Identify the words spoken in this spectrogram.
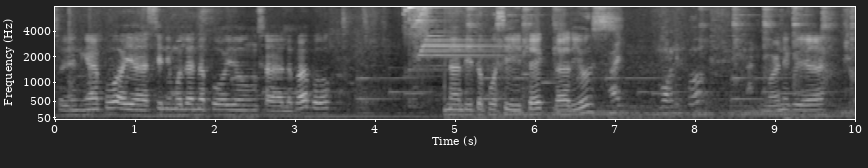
So, yun nga po ay ah, sinimulan na po yung sa lababo. Nandito po si Tech Darius. Ay, morning po. Morning Kuya. Yun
